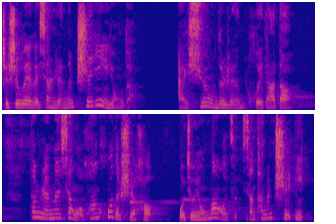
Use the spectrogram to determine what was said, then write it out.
这是为了向人们致意用的，爱虚荣的人回答道：“当人们向我欢呼的时候，我就用帽子向他们致意。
